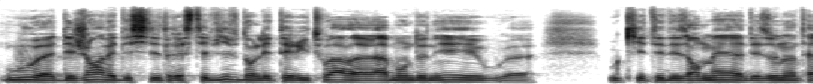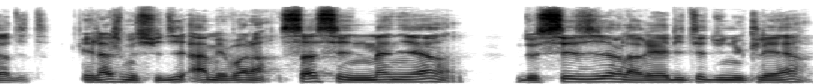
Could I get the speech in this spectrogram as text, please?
où euh, des gens avaient décidé de rester vivre dans les territoires euh, abandonnés ou, euh, ou qui étaient désormais des zones interdites. Et là, je me suis dit, ah mais voilà, ça c'est une manière de saisir la réalité du nucléaire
